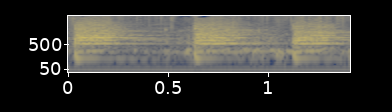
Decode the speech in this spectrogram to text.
Bang, bang, bang.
